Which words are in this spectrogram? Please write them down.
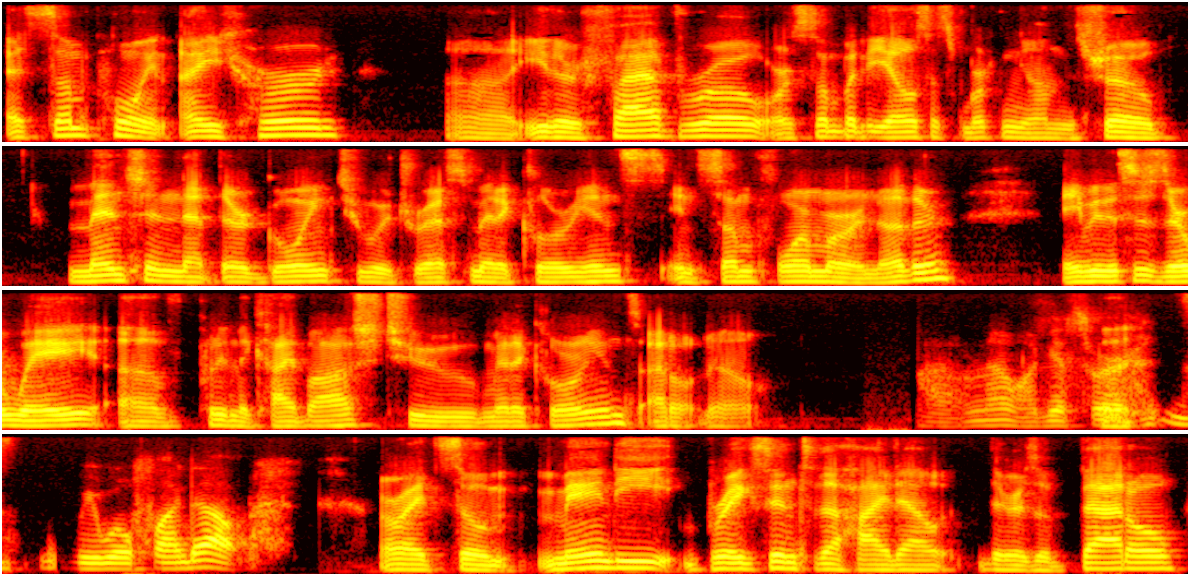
At some point, I heard uh, either Favreau or somebody else that's working on the show mention that they're going to address midichlorians in some form or another. Maybe this is their way of putting the kibosh to midichlorians. I don't know. I don't know. I guess we're, we will find out. All right. So Mandy breaks into the hideout. There is a battle.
